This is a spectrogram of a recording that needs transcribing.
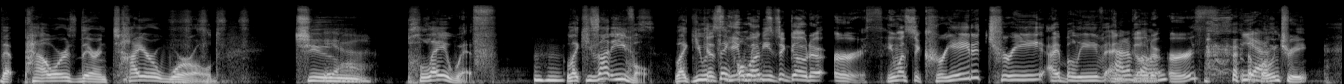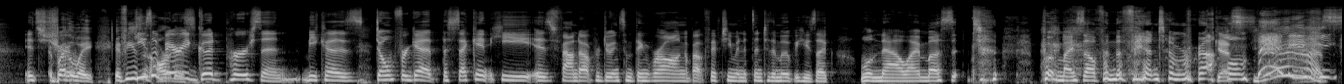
that powers their entire world to Yeah. Play with. Mm-hmm. Like he's not evil. Like you would think. he oh, wants he's to go to Earth. He wants to create a tree, I believe, and of go to bone. Earth. a Yeah, bone tree. It's true. By the way, if he's, he's an a very good person because don't forget the second he is found out for doing something wrong about 15 minutes into the movie he's like well now i must put myself in the phantom realm Yes.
